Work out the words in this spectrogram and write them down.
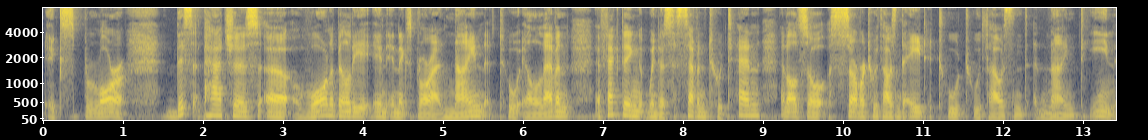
Explorer. This patches a vulnerability in Internet Explorer 9 to 11, affecting Windows 7 to 10 and also Server 2008 to 2019.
